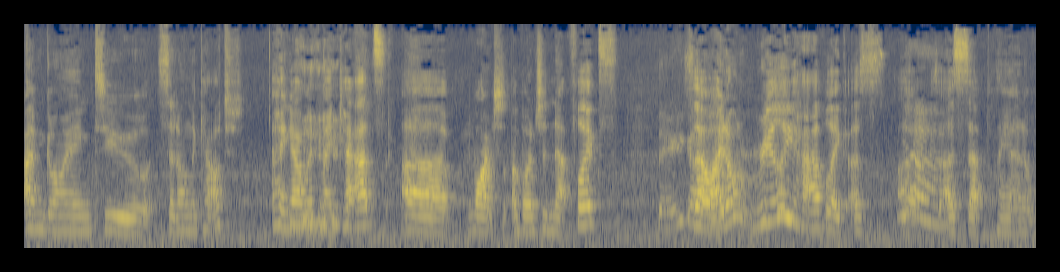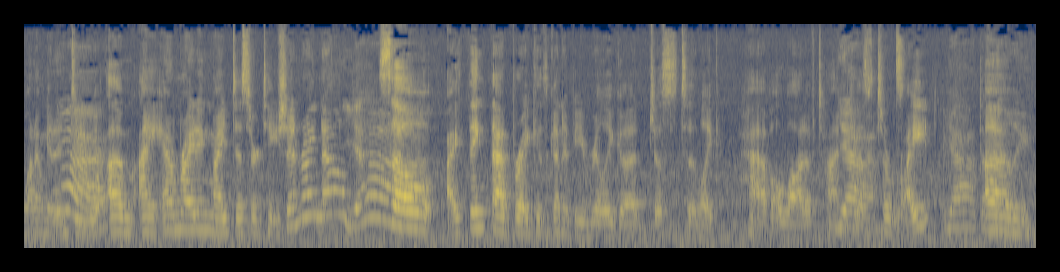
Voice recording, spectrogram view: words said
I'm going to sit on the couch, hang out with my cats, uh, watch a bunch of Netflix. There you go. So I don't really have like a, a- Yeah. a set plan of what I'm gonna Yeah. do. Um, I am writing my dissertation right now. Yeah. So I think that break is gonna be really good just to like have a lot of time Yeah. just to write. Yeah, definitely. Um,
